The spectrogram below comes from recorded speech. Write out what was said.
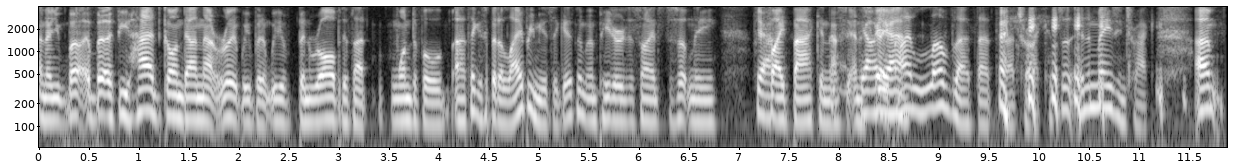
And then, you, but, but if you had gone down that route, we've been we've been robbed of that wonderful. I think it's a bit of library music, isn't it? When Peter decides to suddenly Yeah. fight back and, and escape. yeah. I love that that, that track. It's a- an amazing track. Um,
